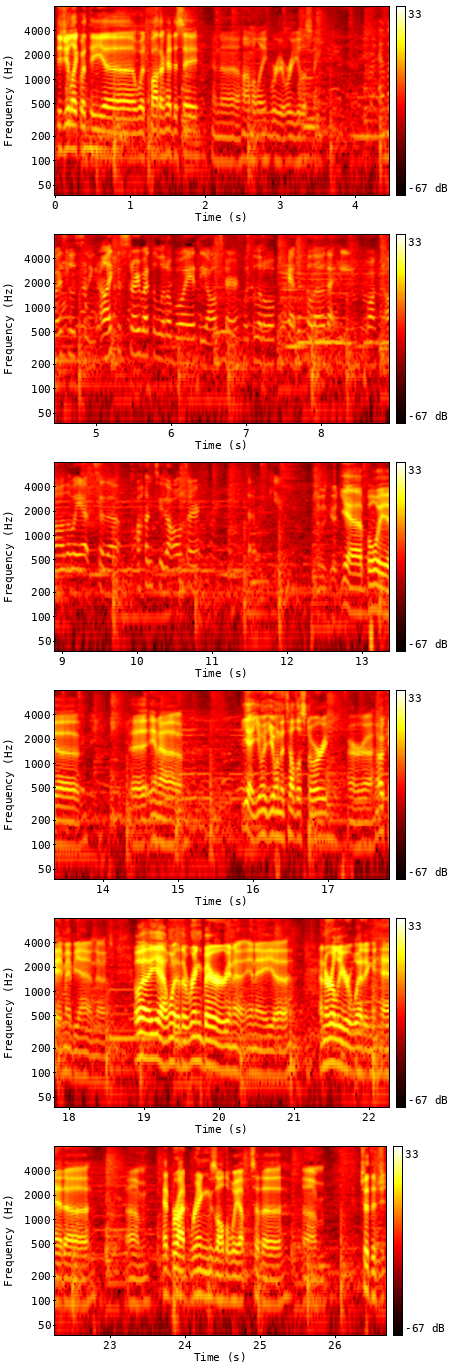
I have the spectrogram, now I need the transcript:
Did you like what the uh, what Father had to say in the homily? Were, were you listening? I was listening. I like the story about the little boy at the altar with the little pillow that he walked all the way up to the onto the altar. I thought it was cute. It was good. Yeah, boy, uh, uh, in a yeah, you you want to tell the story or uh, okay, maybe I don't know. Uh, yeah, one, the ring bearer in a in a uh, an earlier wedding had uh, um, had brought rings all the way up to the um, to the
